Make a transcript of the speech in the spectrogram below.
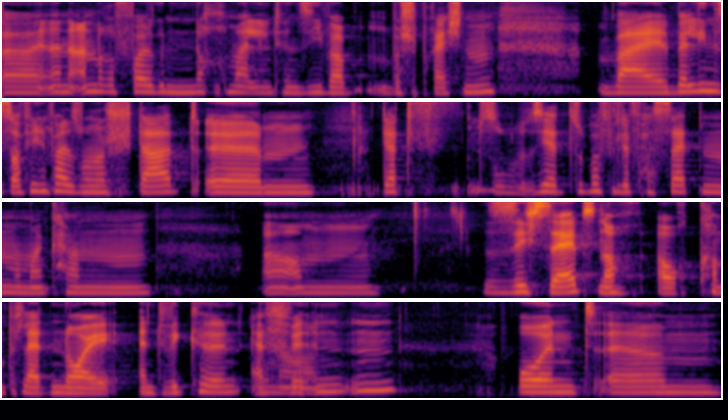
äh, in einer anderen Folge nochmal intensiver besprechen. Weil Berlin ist auf jeden Fall so eine Stadt, ähm, die hat so, sie hat super viele Facetten und man kann ähm, sich selbst noch auch komplett neu entwickeln, Genau. erfinden. Und ähm,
